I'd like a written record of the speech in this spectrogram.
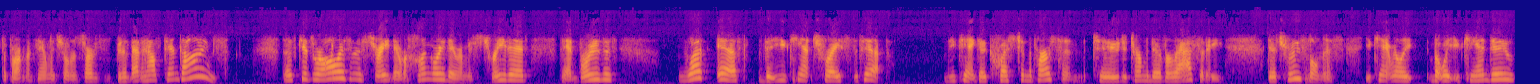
Department of Family and Children's Services, has been at that house 10 times. Those kids were always in the street. They were hungry. They were mistreated. They had bruises. What if that you can't trace the tip? You can't go question the person to determine their veracity, their truthfulness. You can't really, but what you can do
